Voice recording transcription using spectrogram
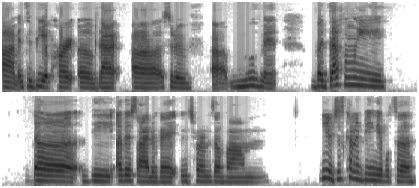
um, and to be a part of that uh, sort of uh, movement. But definitely the the other side of it in terms of um, you know just kind of being able to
